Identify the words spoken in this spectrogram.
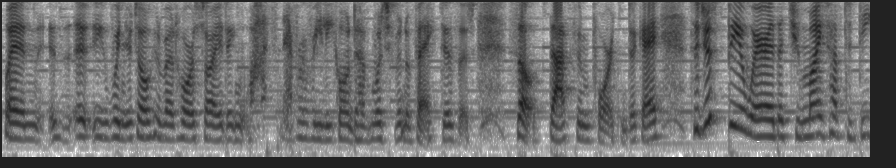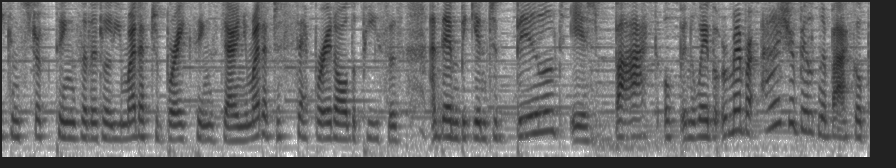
when uh, when you're talking about horse riding, well, it's never really going to have much of an effect, is it? So that's important. Okay, so just be aware that you might have to deconstruct things a little. You might have to break things down. You might have to separate all the pieces and then begin to build it back up in a way. But remember, as you're building it back up,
